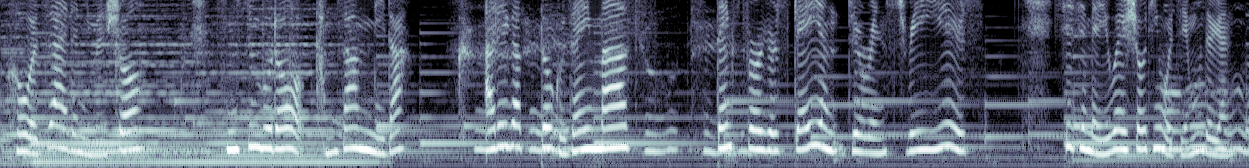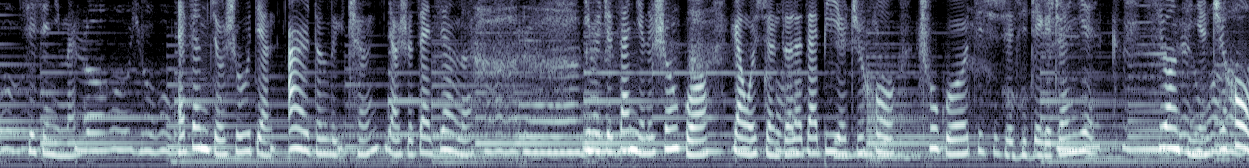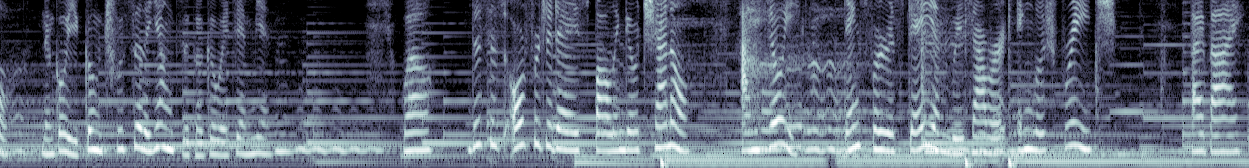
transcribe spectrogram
和我最爱的你们说，진심으로감사합니 다， 아리가또고자이마 스。 Thanks for your staying during three years。谢谢每一位收听我节目的人，谢谢你们。FM 九十五点二的旅程要说再见了，因为这三年的生活让我选择了在毕业之后出国继续学习这个专业，希望几年之后能够以更出色的样子和各位见面。Well, This is all for today's bilingual channel. I'm Zoe. Thanks for staying with our English Bridge. Bye bye.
